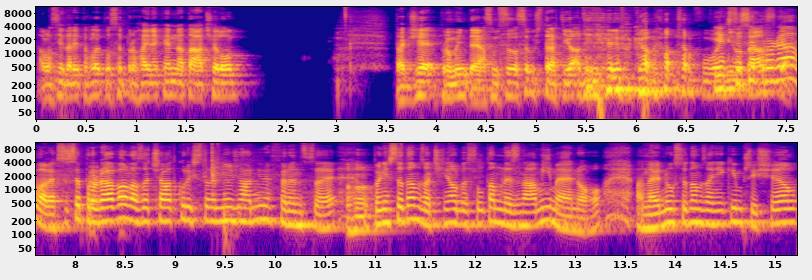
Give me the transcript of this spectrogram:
a vlastně tady tohle to se pro Heineken natáčelo. Takže, promiňte, já jsem se zase už ztratil a teď nevím, jaká byla ta původní Jak jste otázka. se prodával? Jak jste se prodával na začátku, když jste neměl žádný reference? Aha. Úplně jste tam začínal, byl tam neznámý jméno a najednou jste tam za někým přišel,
